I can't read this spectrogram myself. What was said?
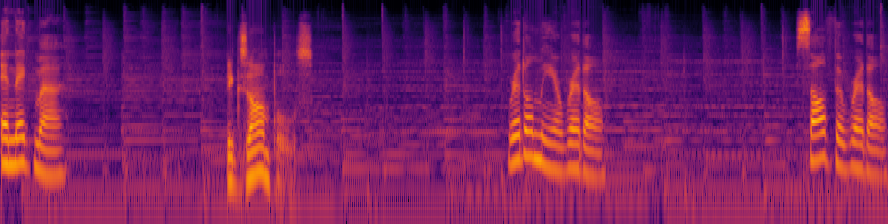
Enigma. Examples. Riddle me a riddle. Solve the riddle.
